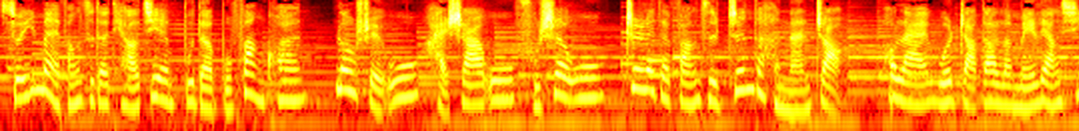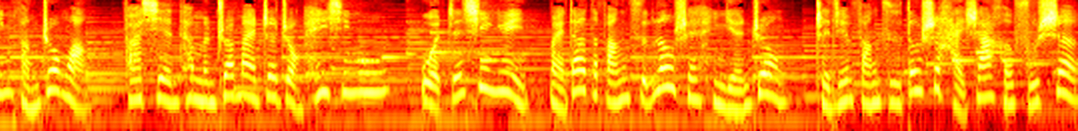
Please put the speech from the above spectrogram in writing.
所以买房子的条件不得不放宽。漏水屋、海沙屋、辐射屋这类的房子真的很难找。后来我找到了没良心房仲网，发现他们专卖这种黑心屋。我真幸运，买到的房子漏水很严重，整间房子都是海沙和辐射，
